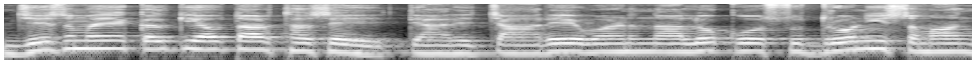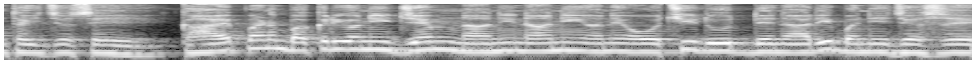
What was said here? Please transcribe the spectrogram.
જે સમયે કલ્કી અવતાર થશે, ત્યારે ચારે વર્ણના લોકો શુદ્રોની સમાન થઈ જશે. ગાય પણ બકરીઓની જેમ નાની નાની અને ઓછી દૂધ દેનારી બની જશે.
